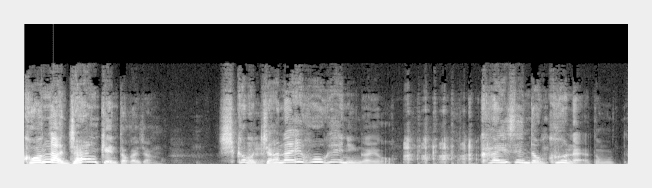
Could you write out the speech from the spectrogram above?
こんなんじゃんけんとかじゃん。しかもじゃない方芸人がよ。海鮮丼食うなよと思って。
